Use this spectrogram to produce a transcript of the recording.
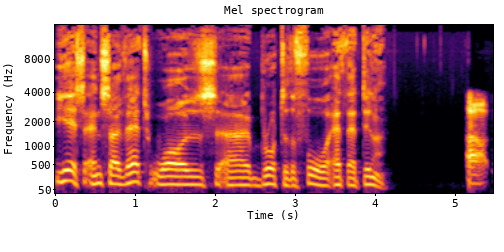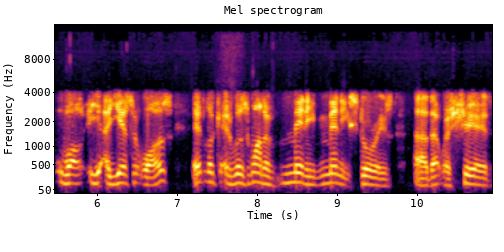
Yes, and so that was uh, brought to the fore at that dinner. Uh, well, y- yes, it was. It look, it was one of many, many stories uh, that were shared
